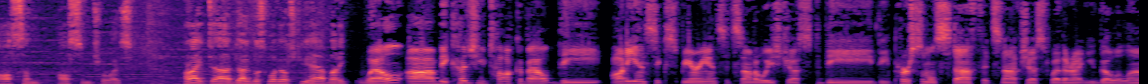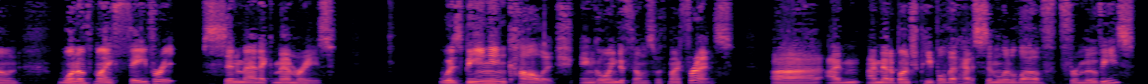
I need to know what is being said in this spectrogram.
awesome, awesome choice. All right, uh, Douglas, what else do you have, buddy? Well, uh, because you talk about the audience experience, it's not always just the the personal stuff. It's not just whether or not you go alone. One of my favorite cinematic memories was being in college and going to films with my friends. Uh, I, I met a bunch of people that had a similar love for movies.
